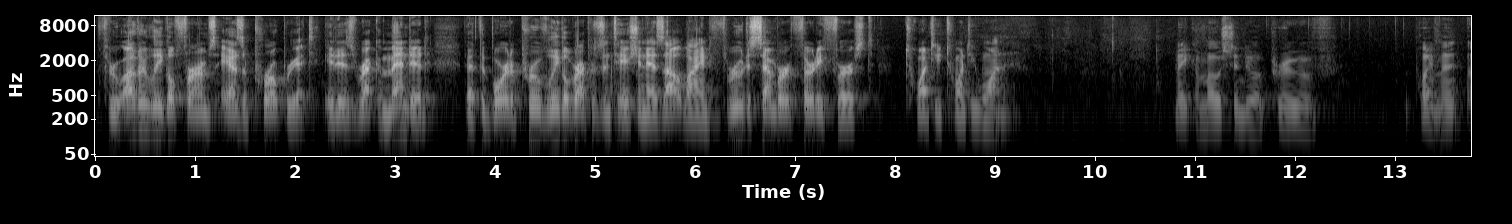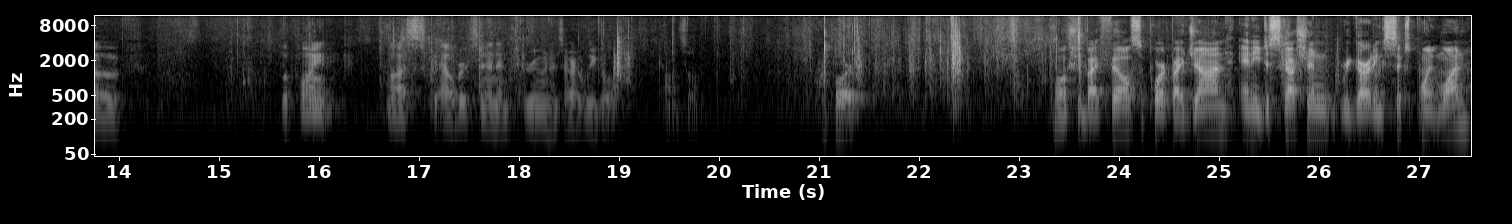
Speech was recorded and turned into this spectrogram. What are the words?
Thrun other legal firms as appropriate. It is recommended that the board approve legal representation as outlined through December thirty-first, twenty twenty-one. Make a motion to approve appointment of Lapointe, Lusk, Albertson, and Thrun as our legal counsel. Support. Motion by Phil, support by John. Any discussion regarding six point one?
